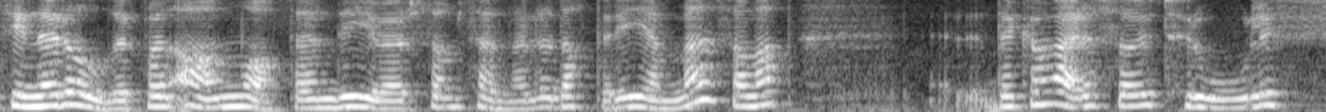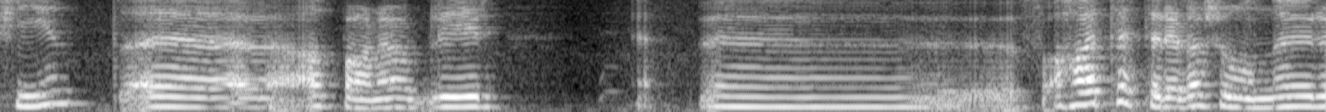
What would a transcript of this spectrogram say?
sine roller på en annen måte enn de gjør som sønn eller datter i hjemmet. Sånn at det kan være så utrolig fint eh, at barna blir Har tette relasjoner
